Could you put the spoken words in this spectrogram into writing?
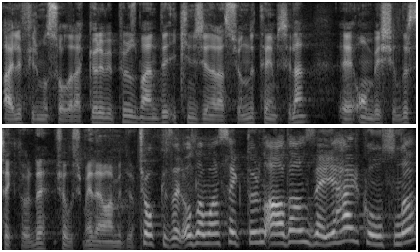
aile firması olarak görev yapıyoruz. Ben de ikinci jenerasyonunu temsilen 15 yıldır sektörde çalışmaya devam ediyorum. Çok güzel. O zaman sektörün A'dan Z'ye her konusuna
